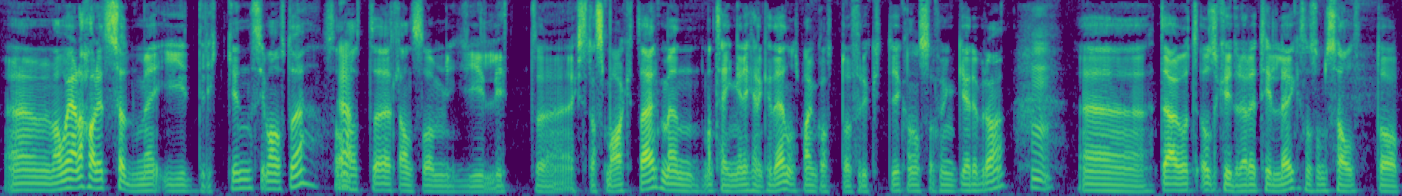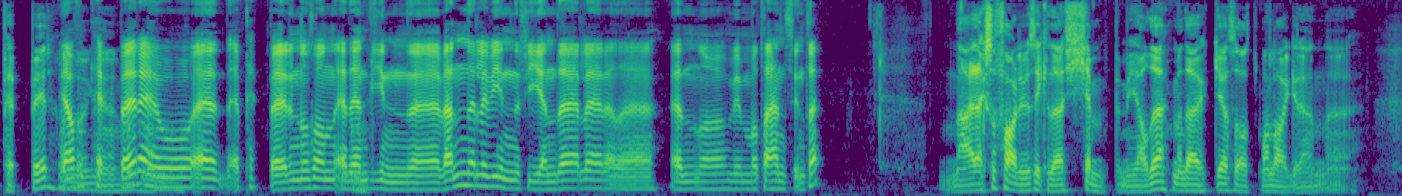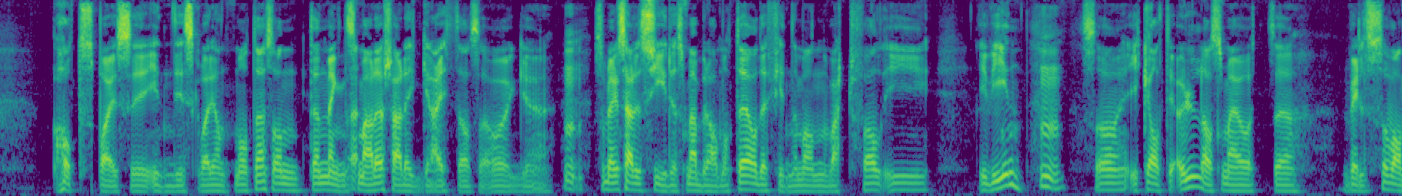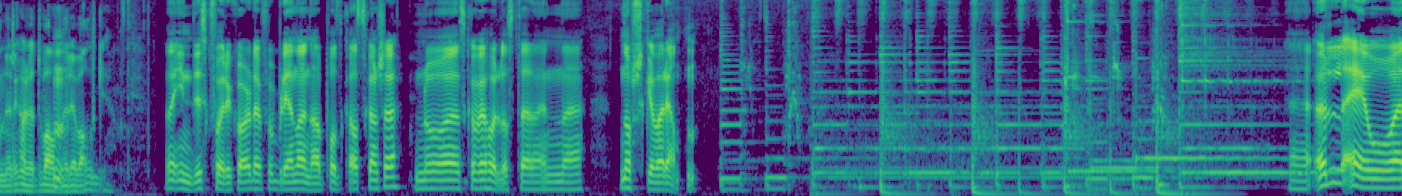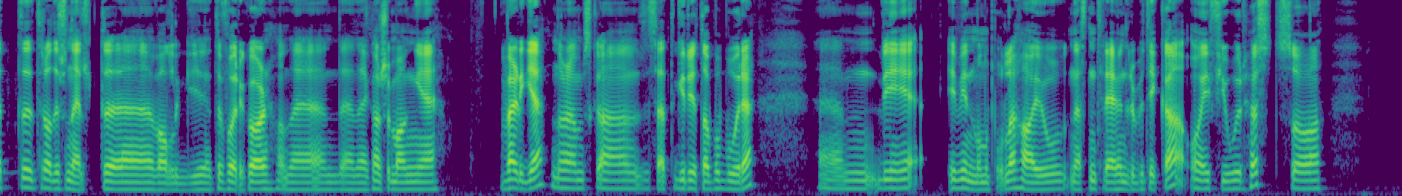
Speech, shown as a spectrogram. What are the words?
Uh, man må gjerne ha litt sødme i drikken, sier man ofte. Sånn Ja. at eh, et eller annet som gir litt uh, ekstra smak der. Men man trenger ikke ikke det. Noe som er godt og fruktig, kan også fungere bra. Mm. Uh, det er jo også krydder i tillegg, sånn som salt og pepper. Ja, for pepper eh, er jo Er, er pepper noe sånn Er det en vinvenn eller vinfiende, eller er det, er det noe vi må ta hensyn til? Nei, det er ikke så farlig hvis ikke det er kjempemye av det. Men det er jo ikke sånn at man lager en uh, hot spicy indisk variant, på en måte. Sånn, den mengden som er der, så er det greit, altså. Og uh, Mm. som regel så er det syre som er bra mot det, og det finner man i hvert fall i, i vin. Mm. Så ikke alltid øl, da, som er jo et uh, vel så vanlig, eller kanskje et vanligere valg. Det indisk fårikål, det får bli en annen podkast, kanskje. Nå skal vi holde oss til den norske varianten. Øl er jo et eh, tradisjonelt eh, valg til fårikål, og det, det, det er kanskje mange velger når de skal sette gryta på bordet. Eh, Vi i Vinmonopolet har jo nesten 300 butikker, og i fjor høst så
